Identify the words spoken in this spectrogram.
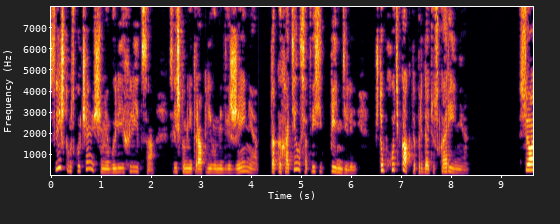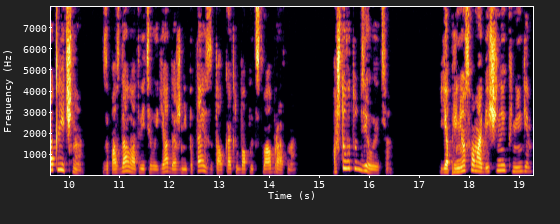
Слишком скучающими были их лица, слишком неторопливыми движения, так и хотелось отвесить пенделей, чтобы хоть как-то придать ускорение. «Все отлично!» Запоздала, ответила я, даже не пытаясь затолкать любопытство обратно. «А что вы тут делаете?» «Я принес вам обещанные книги».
